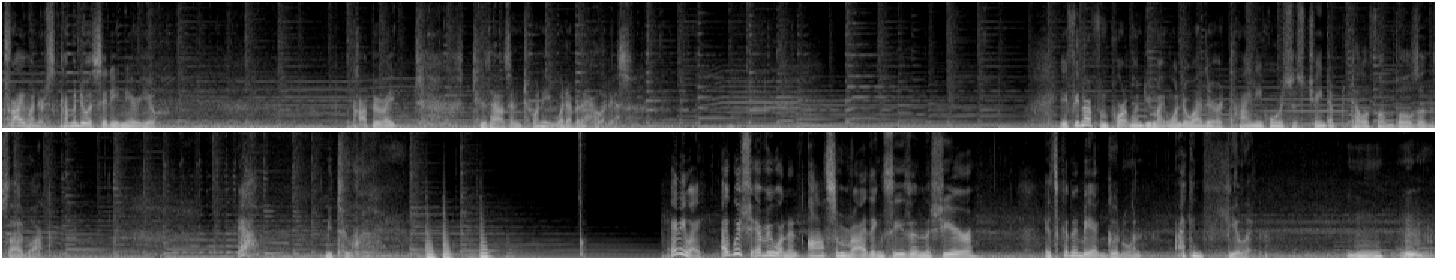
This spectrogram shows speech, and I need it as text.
Dry runners coming to a city near you. Copyright 2020, whatever the hell it is. If you're not from Portland, you might wonder why there are tiny horses chained up to telephone poles on the sidewalk. Yeah, me too. Anyway, I wish everyone an awesome riding season this year. It's going to be a good one. I can feel it. Mm-hmm.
